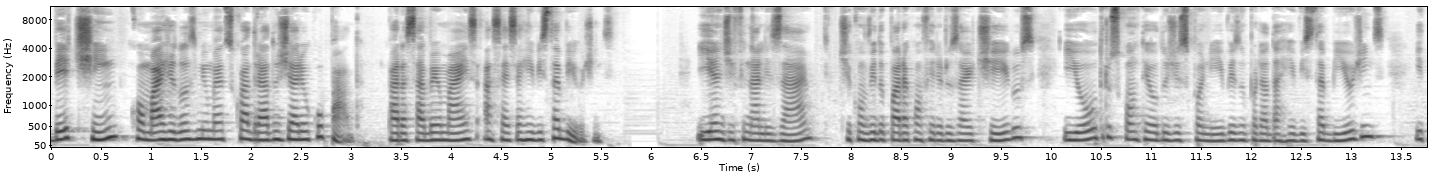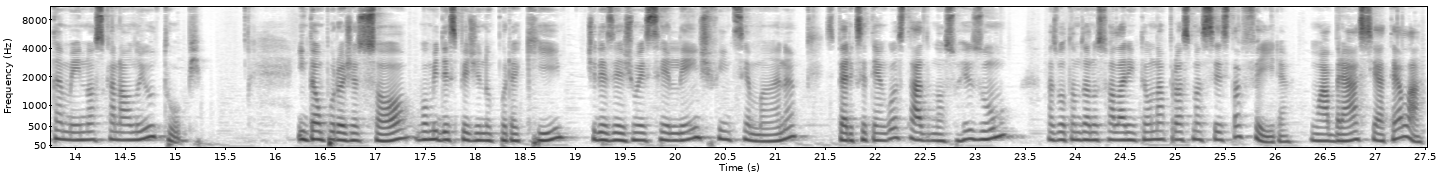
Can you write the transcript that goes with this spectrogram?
Betim, com mais de 12 mil metros quadrados de área ocupada. Para saber mais, acesse a revista Buildings. E antes de finalizar, te convido para conferir os artigos e outros conteúdos disponíveis no portal da revista Buildings e também no nosso canal no YouTube. Então por hoje é só, vou me despedindo por aqui. Te desejo um excelente fim de semana. Espero que você tenha gostado do nosso resumo. Nós voltamos a nos falar então na próxima sexta-feira. Um abraço e até lá!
